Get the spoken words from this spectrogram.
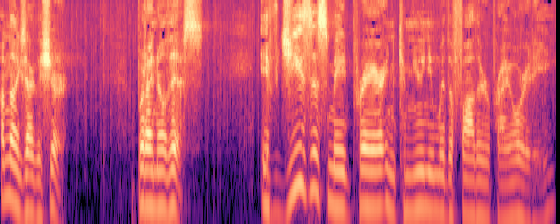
I'm not exactly sure. But I know this. If Jesus made prayer in communion with the Father a priority,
